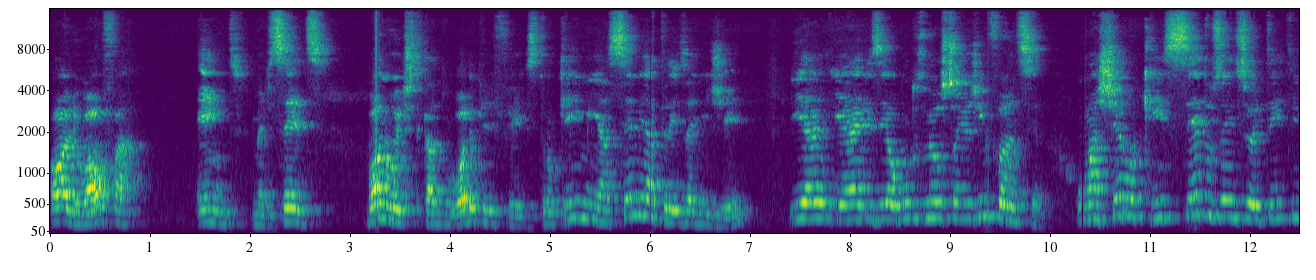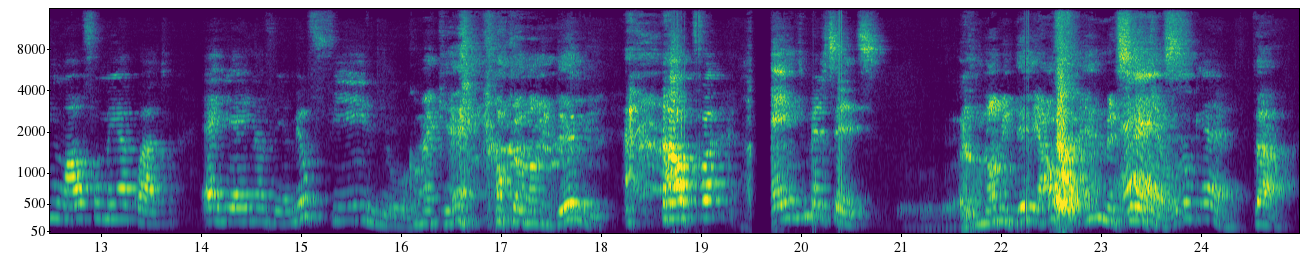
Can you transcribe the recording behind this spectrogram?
olha, o Alfa End Mercedes. Boa noite, Cadu. Olha o que ele fez. Troquei minha C63 AMG e, e realizei algum dos meus sonhos de infância. Uma Cherokee C280 e um Alfa 64 RR na veia. Meu filho. Como é que é? Qual que é o nome dele? Alfa End Mercedes. O nome dele é Alfa N É, Mercedes. eu não quero. Tá.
